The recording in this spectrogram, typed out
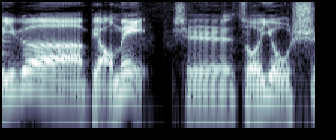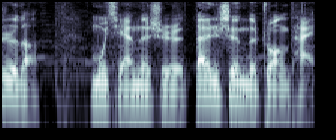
一个表妹。是做幼师的，目前呢是单身的状态。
